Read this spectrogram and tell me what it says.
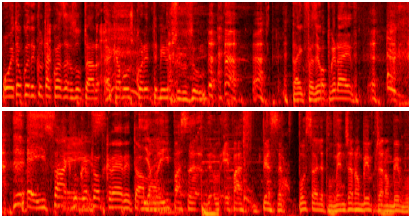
ou então quando aquilo está quase a resultar, acabam os 40 minutos do Zoom. Tem que fazer o upgrade. É isso. Saque É do cartão isso. de crédito. E ele aí passa, epá, pensa, poxa, olha, pelo menos já não bebo, já não bebo.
